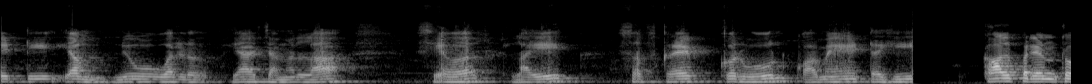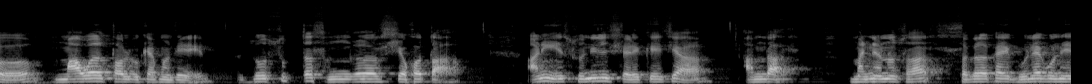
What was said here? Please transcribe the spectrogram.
A T M new world या चॅनलला शेअर लाईक सबस्क्राईब करून कॉमेंटही कालपर्यंत मावळ तालुक्यामध्ये जो सुप्त संघर्ष होता आणि सुनील शेळकेच्या आमदार म्हणण्यानुसार सगळं काही गुन्ह्या गुन्हे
